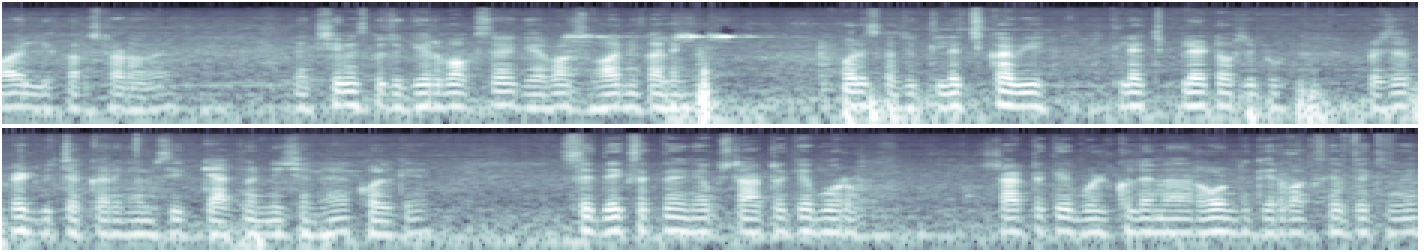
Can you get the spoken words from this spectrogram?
ऑयल लीक कर स्टार्ट हो गया। नेक्स्ट में इसका जो गियर बॉक्स है गियर बॉक्स बाहर निकालेंगे। और इसका जो क्लच का भी क्लच प्लेट और जो प्रेशर प्लेट भी चेक करेंगे हम इसकी क्या कंडीशन है खोल के। इसे देख सकते हैं कि अब स्टार्टर के बोर स्टार्टर के बोल्ट खोले ना राउंड गियर बॉक्स है देखेंगे।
